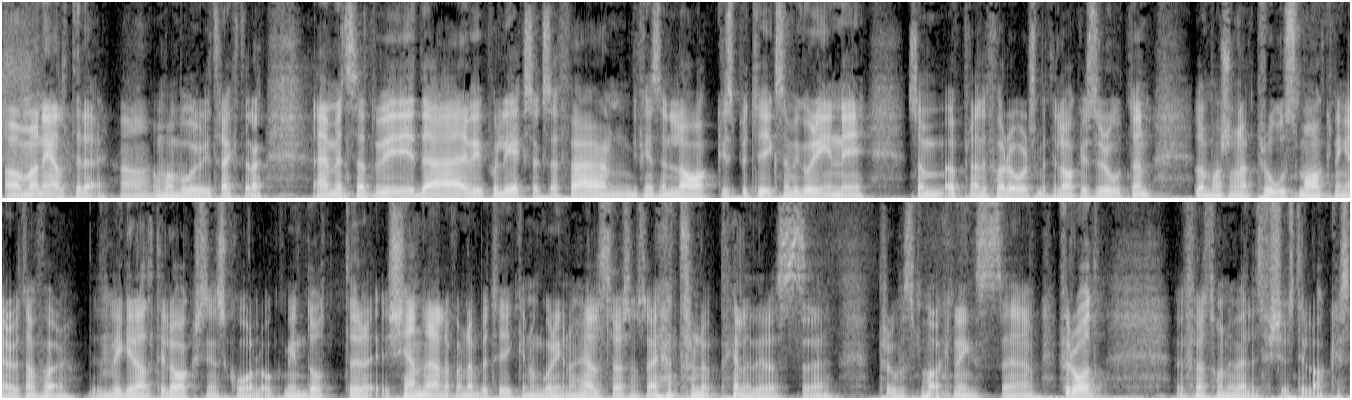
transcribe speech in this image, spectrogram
ja man är alltid där. Ja. Om man bor i trakterna. Nej men så att vi är där, vi är på leksaksaffären. Det finns en lakritsbutik som vi går in i. Som öppnade förra året som heter Lakritsroten. De har sådana provsmakningar utanför. Det Mm. ligger alltid lakrits i en skål. Och min dotter känner alla på den här butiken. Hon går in och hälsar och sen så äter hon upp hela deras eh, provsmakningsförråd. för att hon är väldigt förtjust i lakrits.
